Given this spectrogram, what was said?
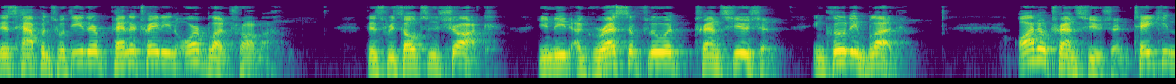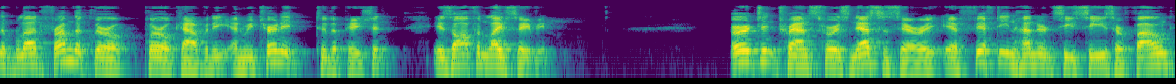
This happens with either penetrating or blunt trauma. This results in shock. You need aggressive fluid transfusion, including blood. Autotransfusion, taking the blood from the pleural, pleural cavity and returning it to the patient, is often life-saving. Urgent transfer is necessary if 1500 cc's are found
